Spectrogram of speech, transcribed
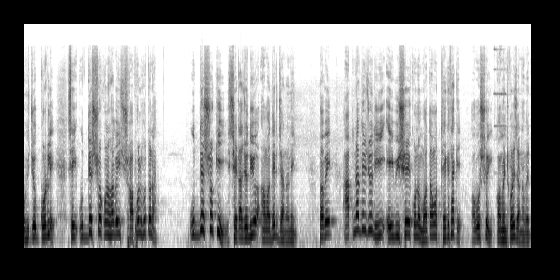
অভিযোগ করলে সেই উদ্দেশ্য কোনোভাবেই সফল হতো না? উদ্দেশ্য কি সেটা যদিও আমাদের জানা নেই। তবে আপনাদের যদি এই বিষয়ে কোনো মতামত থেকে থাকে অবশ্যই কমেন্ট করে জানাবেন।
